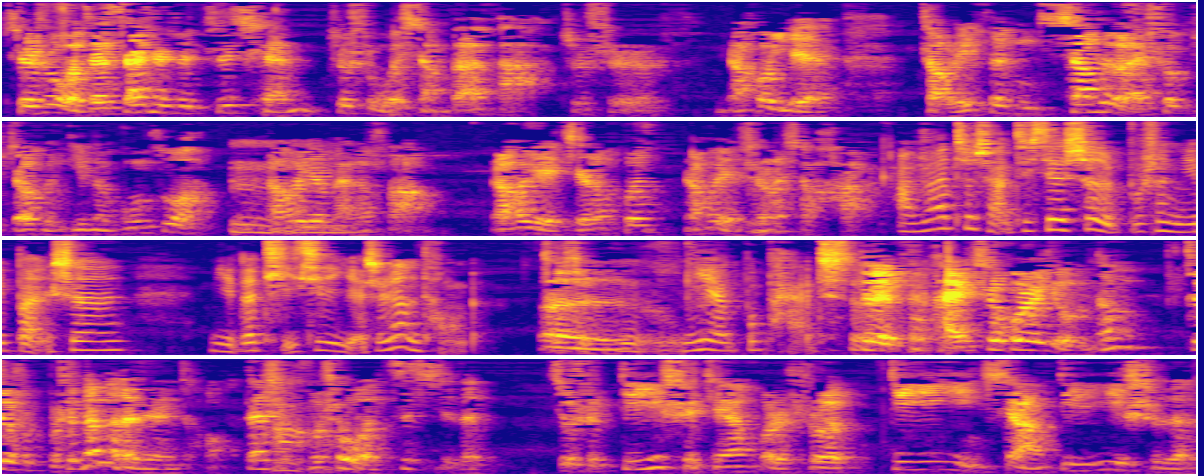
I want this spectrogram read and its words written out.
所以说我在三十岁之前，就是我想办法，就是然后也找了一份相对来说比较稳定的工作，嗯然后也买了房，然后也结了婚，然后也生了小孩。啊，那至少这些事不是你本身你的体系也是认同的，就是你也不排斥。对，不排斥或者有那么就是不是那么的认同，但是不是我自己的，就是第一时间或者说第一印象、第一意识的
